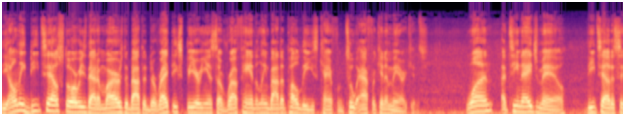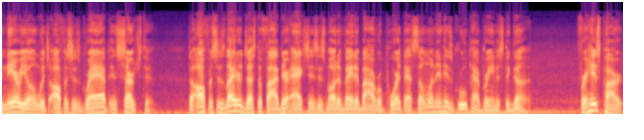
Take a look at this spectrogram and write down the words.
the only detailed stories that emerged about the direct experience of rough handling by the police came from two African Americans. One, a teenage male, detailed a scenario in which officers grabbed and searched him. The officers later justified their actions as motivated by a report that someone in his group had brandished a gun. For his part,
